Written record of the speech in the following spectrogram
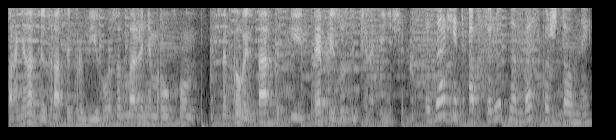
організацію траси пробігу з обмеженням руху, святковий старт і теплі зустрічі на фініші. Захід абсолютно безкоштовний.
